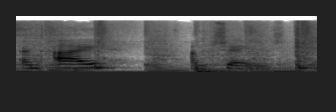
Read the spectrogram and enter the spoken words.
and I am changed.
